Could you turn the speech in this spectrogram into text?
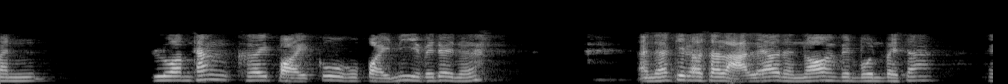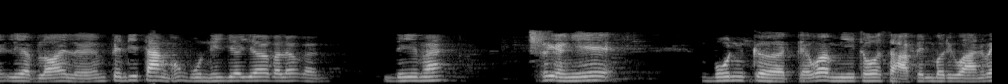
มันรวมทั้งเคยปล่อยกู้ปล่อยหนี้ไปด้วยเนะ อันนั้นที่เราสละแล้วเนี่ยน้องเป็นบุญไปซะให้เรียบร้อยเลยมันเป็นที่ตั้งของบุญที่เยอะๆก็แล้วกัน ดีไหมก็อย่างนี้บุญเกิดแต่ว่ามีโทสะเป็นบริวารแว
